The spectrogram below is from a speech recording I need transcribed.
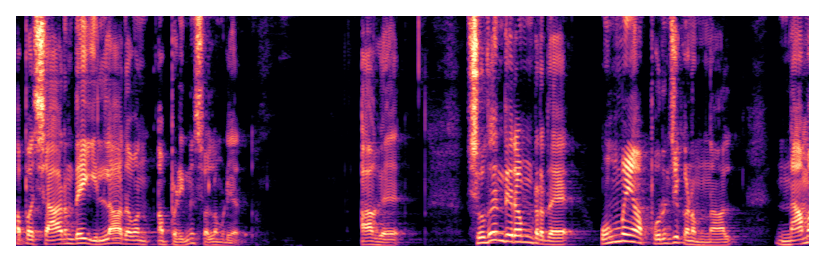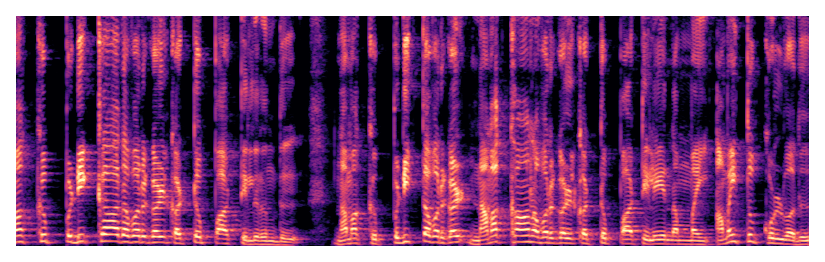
அப்போ சார்ந்தே இல்லாதவன் அப்படின்னு சொல்ல முடியாது. ஆக சுதந்திரம்ன்றத உண்மையாக புரிஞ்சுக்கணும்னால் நமக்கு பிடிக்காதவர்கள் கட்டுப்பாட்டிலிருந்து நமக்கு பிடித்தவர்கள் நமக்கானவர்கள் கட்டுப்பாட்டிலே நம்மை அமைத்து கொள்வது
